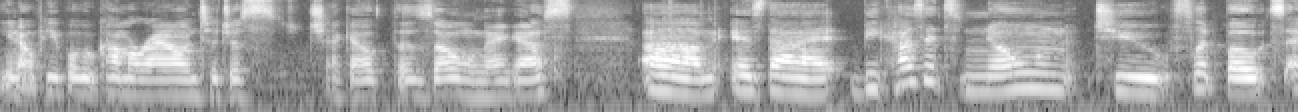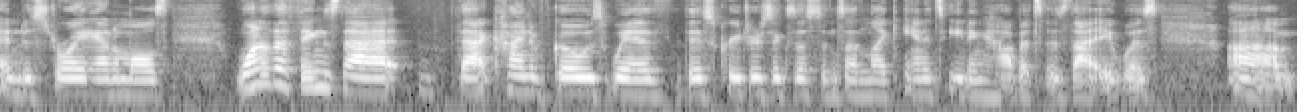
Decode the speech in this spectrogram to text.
you know people who come around to just check out the zone i guess um, is that because it's known to flip boats and destroy animals, one of the things that that kind of goes with this creature's existence and like and its eating habits is that it was um,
